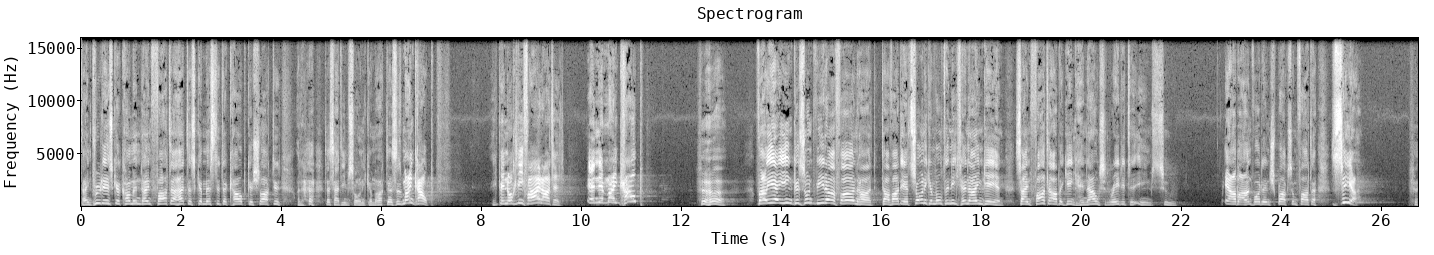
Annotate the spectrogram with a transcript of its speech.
Dein Bruder ist gekommen, dein Vater hat das gemästete Kalb geschlachtet. Und das hat ihm nicht gemacht. Das ist mein Kalb. Ich bin noch nicht verheiratet. Er nimmt mein Kalb. Weil er ihn gesund wieder erfahren hat. Da war er zornig und wollte nicht hineingehen. Sein Vater aber ging hinaus und redete ihm zu. Er aber antwortete und sprach zum Vater, siehe.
